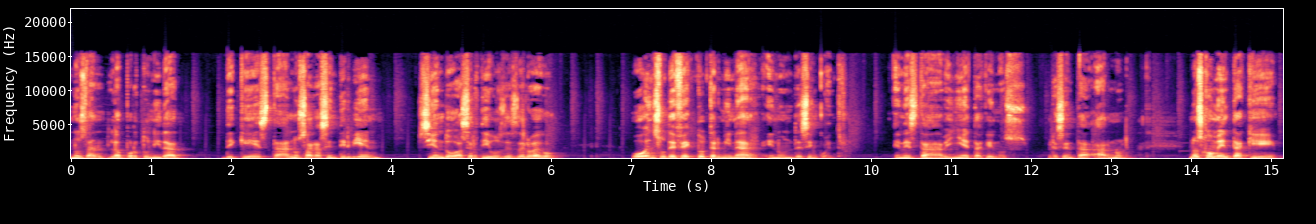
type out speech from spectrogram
nos dan la oportunidad de que ésta nos haga sentir bien, siendo asertivos desde luego, o en su defecto terminar en un desencuentro. En esta viñeta que nos presenta Arnold, nos comenta que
